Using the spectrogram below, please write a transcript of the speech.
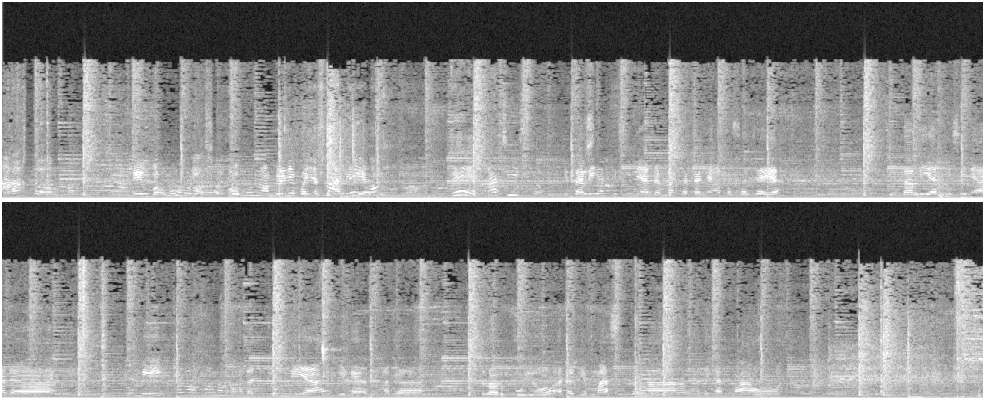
Aras dong. Eh, Mbak Mumu, Mbak Mumu ngambilnya banyak sekali lihat. Deh, kasih. Kita lihat di sini ada masakannya apa saja ya. Kita lihat di sini ada cumi, ada cumi ya, ikan, ada telur puyuh, ada gemas, ada ikan laut.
